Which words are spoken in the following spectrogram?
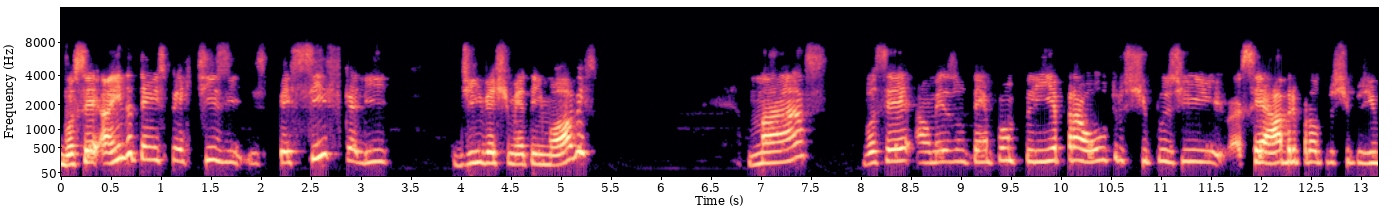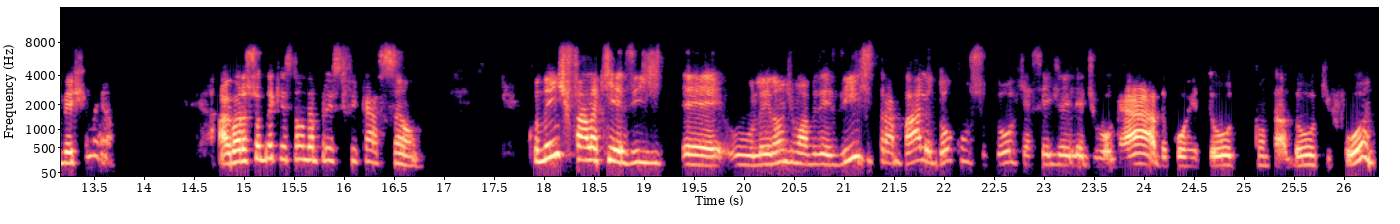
você ainda tem expertise específica ali de investimento em imóveis, mas você, ao mesmo tempo, amplia para outros tipos de. Você abre para outros tipos de investimento. Agora, sobre a questão da precificação. Quando a gente fala que exige, é, o leilão de imóveis exige trabalho do consultor, que seja ele advogado, corretor, contador, o que for,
